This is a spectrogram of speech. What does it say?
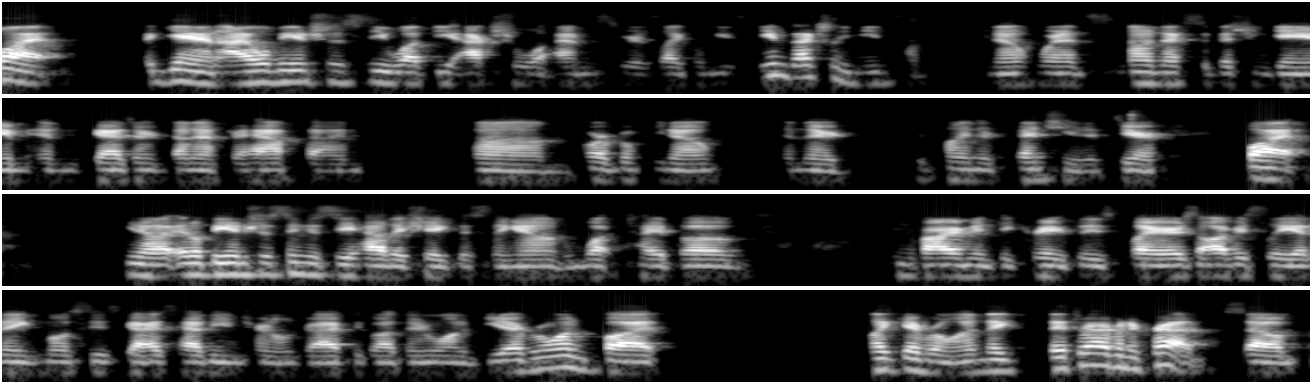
but again, I will be interested to see what the actual atmosphere is like when these games actually mean something. You know, when it's not an exhibition game and guys aren't done after halftime, um, or you know, and they're playing their bench units here. But you know, it'll be interesting to see how they shake this thing out and what type of environment they create for these players. Obviously, I think most of these guys have the internal drive to go out there and want to beat everyone, but like everyone, they, they thrive in a crowd. So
